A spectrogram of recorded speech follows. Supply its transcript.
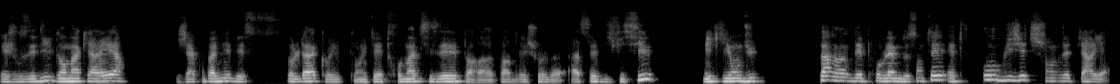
Et je vous ai dit, dans ma carrière, j'ai accompagné des soldats qui ont été traumatisés par, par des choses assez difficiles, mais qui ont dû, par des problèmes de santé, être obligés de changer de carrière.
